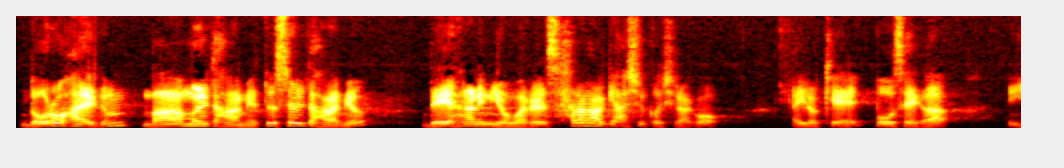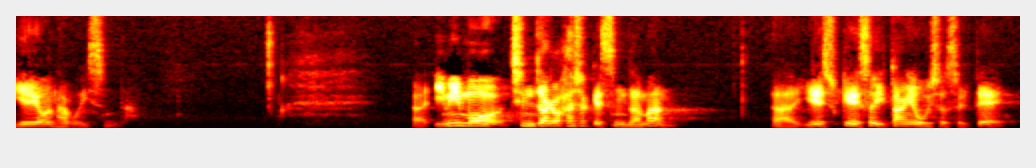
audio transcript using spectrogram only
너로 하여금 마음을 다하며 뜻을 다하며 내 하나님 여호와를 사랑하게 하실 것이라고 이렇게 모세가 예언하고 있습니다. 이미 뭐 짐작을 하셨겠습니다만 예수께서 이 땅에 오셨을 때 아,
